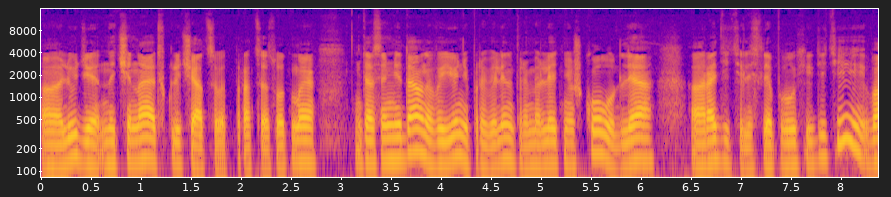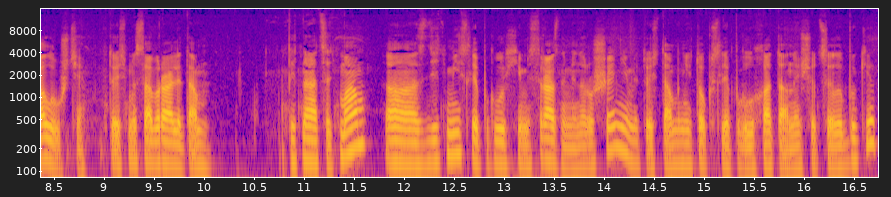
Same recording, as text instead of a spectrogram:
э, люди начинают включаться в этот процесс. Вот мы совсем недавно в июне провели, например, летнюю школу для э, родителей слепоглухих детей в Алуште. То есть мы собрали там 15 мам с детьми слепоглухими, с разными нарушениями, то есть там не только слепоглухота, но еще целый букет,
